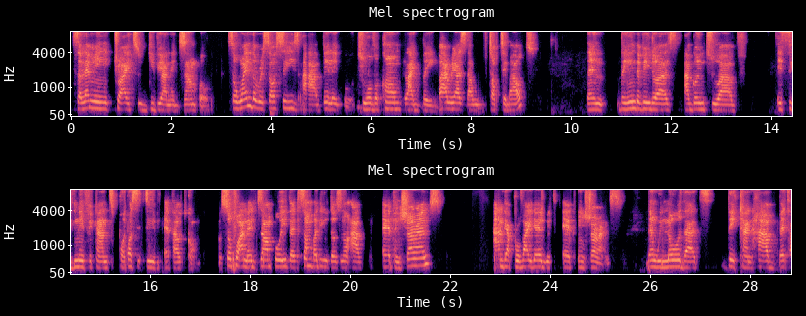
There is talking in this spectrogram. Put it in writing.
So let me try to give you an example. So when the resources are available to overcome like the barriers that we've talked about, then the individuals are going to have a significant positive health outcome. So for an example, if there's somebody who does not have health insurance and they're provided with health insurance, then we know that they can have better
